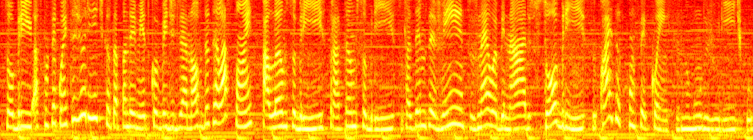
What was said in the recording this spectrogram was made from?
sobre as consequências jurídicas da pandemia do Covid-19 das relações. Falamos sobre isso, tratamos sobre isso, fazemos eventos, né, webinários sobre isso. Quais as consequências no mundo jurídico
